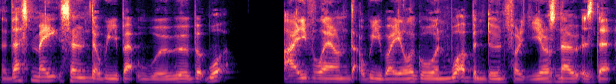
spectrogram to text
Now, this might sound a wee bit woo woo, but what I've learned a wee while ago and what I've been doing for years now is that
